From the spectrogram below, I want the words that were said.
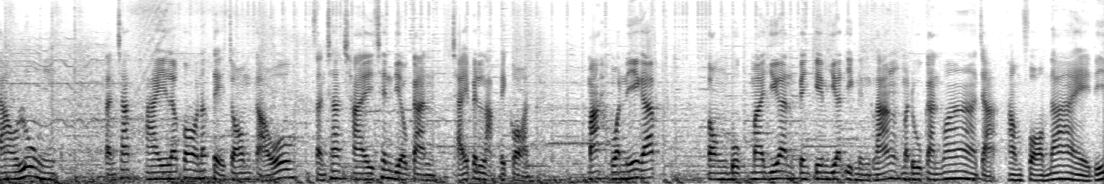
ดาวรุ่ง สัญชาติไทยแล้วก็นักเตะจอมเก๋าสัญชาติไทยเช่นเดียวกัน ใช้เป็นหลักไปก่อน มาวันนี้ครับต้องบุกมาเยือนเป็นเกมเยือนอีกหนึ่งครั้ง มาดูกันว่าจะทำฟอร์มได้ดี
